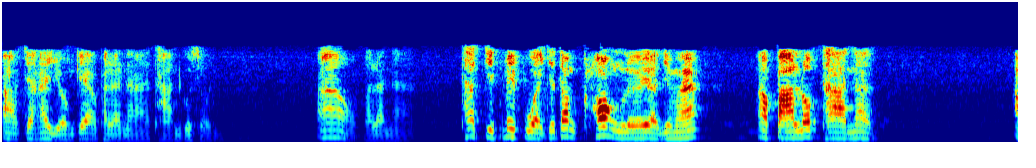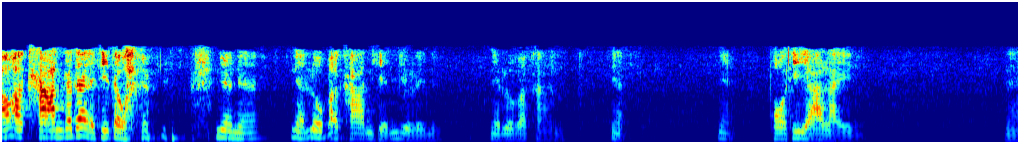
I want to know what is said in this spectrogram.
อ้าวจะให้โยมแก้วพารณาทานกุศล อ้าวพารณา ถ้าจิตไม่ป่วยจะต้องคล่องเลยอะใช่ไหมเอาปลาลบทานนะเอาอาคารก็ได้ที่ตะวันเนี่ยเนี่ยเนี่ยรูปอาคารเห็นอยู่เลยเนี่ย เนี่ยรูปอาคาร เนี่ย เนี่ยโพธิยาลัยนะ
